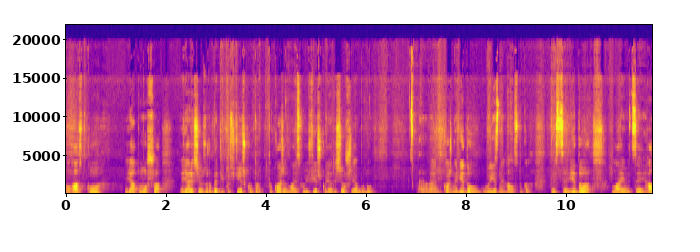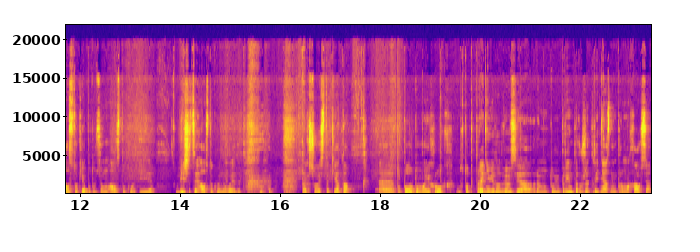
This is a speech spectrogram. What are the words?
Е, я тому що я вирішив зробити якусь фішку, тобто кожен має свою фішку. Я вирішив, що я буду е, кожне відео у різних галстуках. Тобто це відео має цей галстук, я буду в цьому галстуку, і більше цей галстук ви не видите. Так що ось таке то. Е, По поводу моїх рук, ну, хто попереднє відео дивився, я ремонтую принтер, вже три дня з ним промахався.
